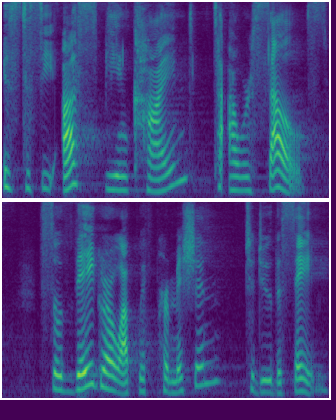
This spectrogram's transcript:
is to see us being kind to ourselves so they grow up with permission to do the same.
